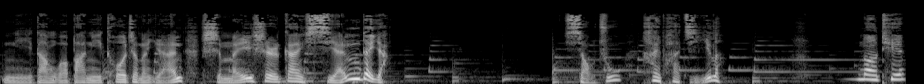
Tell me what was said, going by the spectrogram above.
你当我把你拖这么远是没事干闲的呀？”小猪害怕极了。那天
